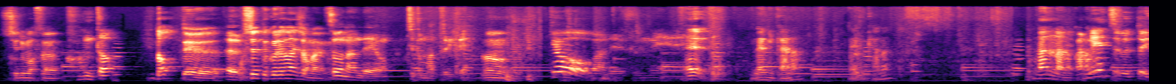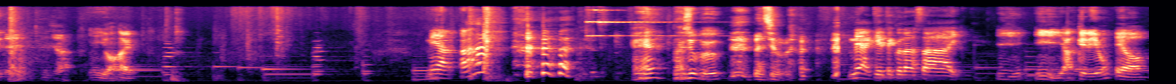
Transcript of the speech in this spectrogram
知りません。だ本当？って、うん。教えてくれないじゃないの。そうなんだよ。ちょっと待っといて。うん。今日はですねえ何かな？何かな？何なのかな？目つぶっといて。じゃあ。いいよはい。目ああえ？大丈夫？大丈夫目開けてください。いいいい開けるよ。いいよ。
